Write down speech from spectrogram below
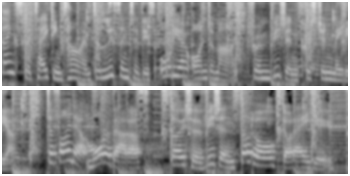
Thanks for taking time to listen to this audio on demand from Vision Christian Media. To find out more about us, go to vision.org.au.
